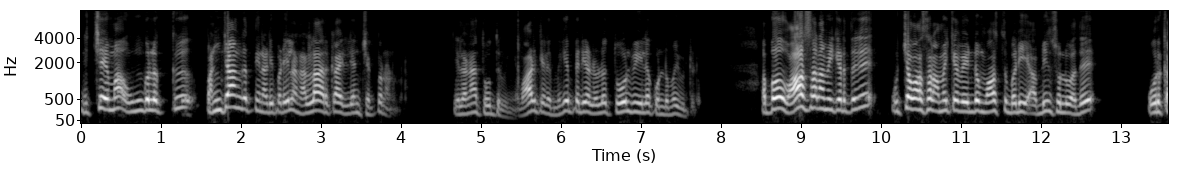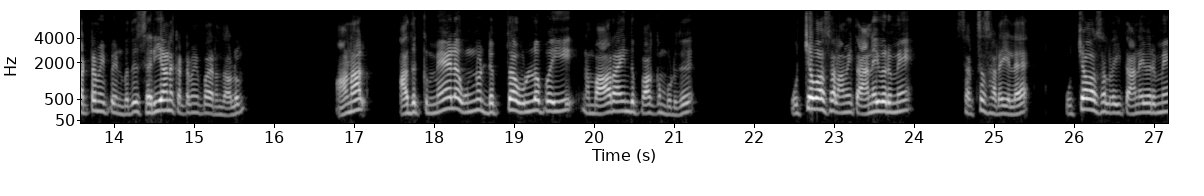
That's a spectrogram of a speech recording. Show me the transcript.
நிச்சயமாக உங்களுக்கு பஞ்சாங்கத்தின் அடிப்படையில் நல்லா இருக்கா இல்லையான்னு செக் பண்ணணும். இல்லைன்னா தோத்துருவீங்க. வாழ்க்கையில் மிகப்பெரிய அளவில் தோல்வியில் கொண்டு போய் விட்டுடும். அப்போது வாசல் அமைக்கிறதுக்கு உச்சவாசல் அமைக்க வேண்டும் வாஸ்துபடி அப்படின்னு சொல்லுவது ஒரு கட்டமைப்பு என்பது சரியான கட்டமைப்பாக இருந்தாலும் ஆனால் அதுக்கு மேலே இன்னும் டெப்த்தாக உள்ளே போய் நம்ம ஆராய்ந்து பார்க்கும் பொழுது உச்சவாசல் அமைத்த அனைவருமே சக்ஸஸ் அடையலை. உச்சவாசல் வைத்த அனைவருமே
